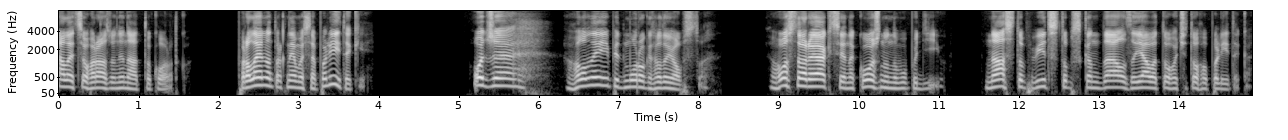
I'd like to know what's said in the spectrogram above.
але цього разу не надто коротко. Паралельно торкнемося політики. Отже, головний підмурок зрадойобства. Гостра реакція на кожну нову подію. Наступ, відступ, скандал, заява того чи того політика.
